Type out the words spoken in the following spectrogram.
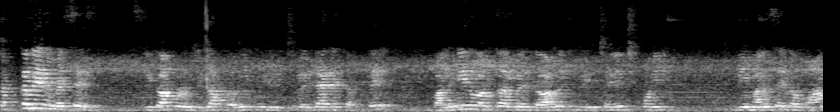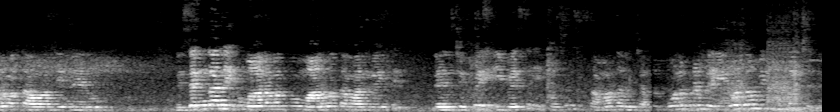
చక్కనైన మెసేజ్ శ్రీకాకుళం జిల్లా ప్రజలకు మీరు ఇచ్చి వెళ్ళారే తప్పితే బలహీన వర్గాల మీద దాడులకు మీరు చెల్లించిపోయి నీ మనసు ఏదో మానవతావాది నేను. నిజంగా నీకు మానవత్వం మానవతావాదం అయితే నేను చెప్పే ఈ వేసే ఈ క్వశ్చన్స్ సమాధానం చెప్పాలి పూల ప్రేమ ఈ రోజు మీకు గుర్తొచ్చింది.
